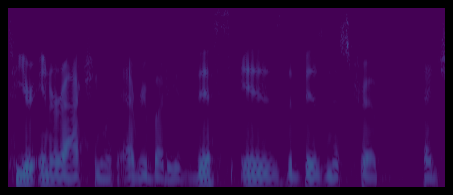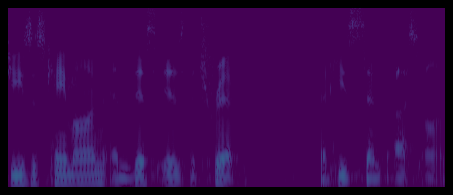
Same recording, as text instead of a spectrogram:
to your interaction with everybody. This is the business trip that Jesus came on, and this is the trip that he's sent us on.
